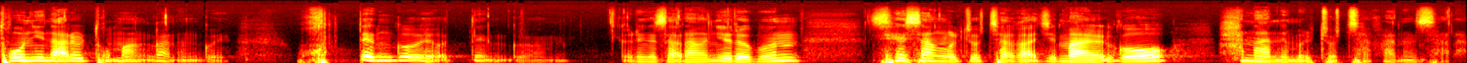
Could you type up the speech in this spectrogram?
돈이 나를 도망가는 거예요. 헛된 거예요, 헛된 거. 그러니까 사랑하는 여러분 세상을 쫓아가지 말고 하나님을 쫓아가는 사람.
